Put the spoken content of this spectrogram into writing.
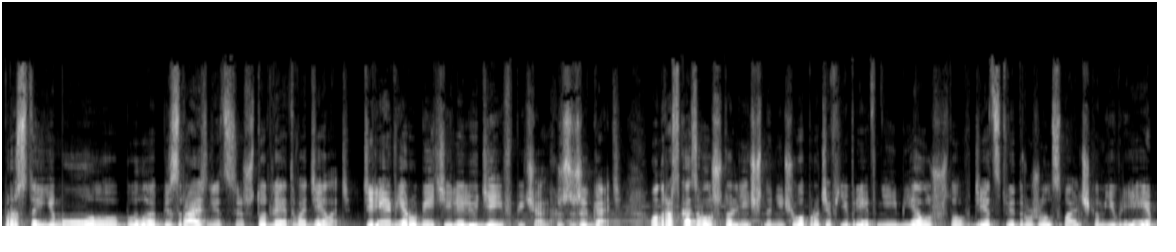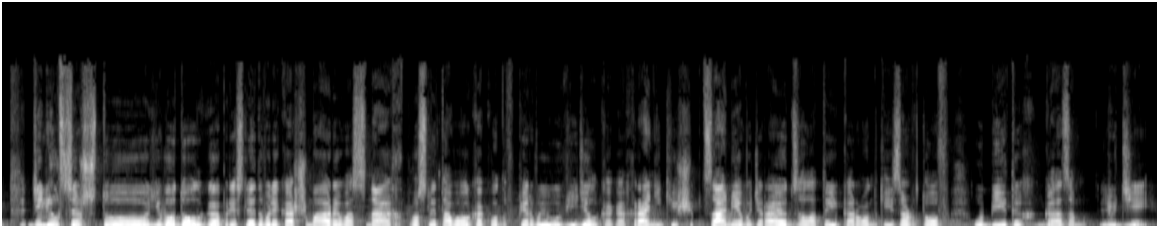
Просто ему было без разницы, что для этого делать. Деревья рубить или людей в печах сжигать. Он рассказывал, что лично ничего против евреев не имел, что в детстве дружил с мальчиком-евреем, делился, что его долго преследовали кошмары во снах после того, как он впервые увидел, как охранники щипцами выдирают золотые коронки изо ртов убитых газом людей.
